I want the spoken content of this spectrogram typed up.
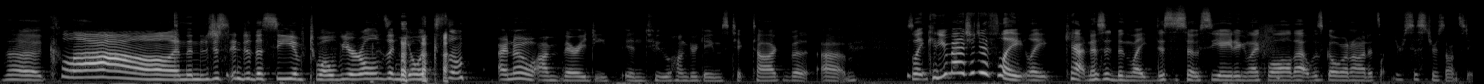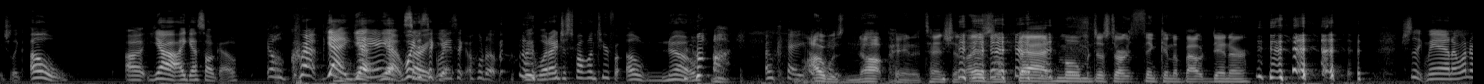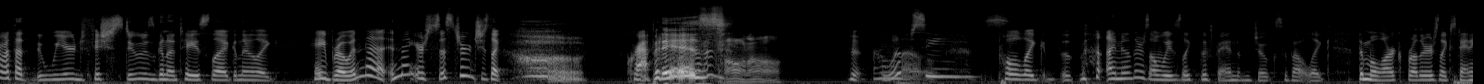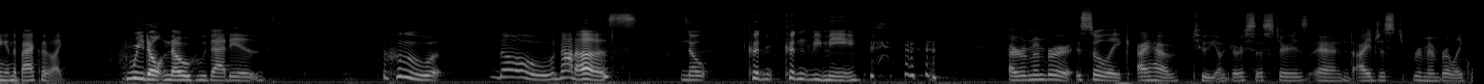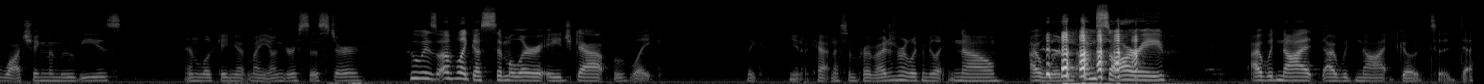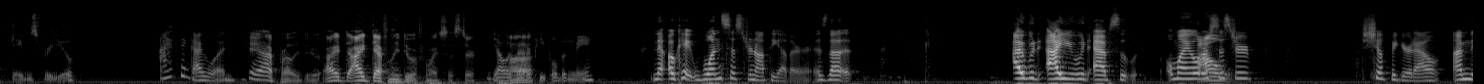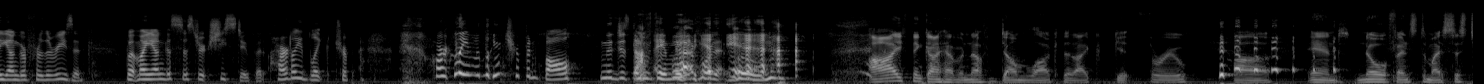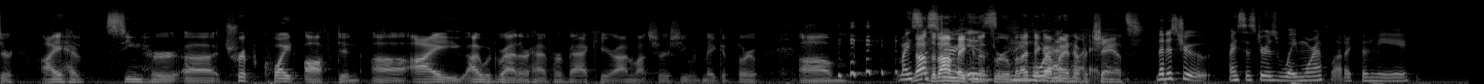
The claw, and then just into the sea of twelve-year-olds and yoinks them. I know I'm very deep into Hunger Games TikTok, but um, it's like, can you imagine if like like Katniss had been like disassociating like while all that was going on? It's like your sister's on stage, like, oh, uh, yeah, I guess I'll go. Oh crap! Yeah, yeah, Yeah, yeah. yeah. yeah, Wait a sorry, second. Wait a second. Hold up. Wait, what I just volunteer for? Oh no. Okay. I was not paying attention. This is a bad moment to start thinking about dinner. She's like, man, I wonder what that weird fish stew is gonna taste like. And they're like, hey, bro, isn't that isn't that your sister? And she's like, oh, crap, it is. Oh no. Whoopsie. Pull like, the, I know there's always like the fandom jokes about like the Mellark brothers like standing in the back. They're like, we don't know who that is. Who? No, not us. Nope. Couldn't couldn't be me. I remember so like I have two younger sisters and I just remember like watching the movies and looking at my younger sister who is of like a similar age gap of like like you know Katniss and Prim. I just remember looking and be like, "No, I wouldn't. I'm sorry. I would not I would not go to death games for you. I think I would. Yeah, I probably do. I, I definitely do it for my sister. Y'all are Uh, better people than me." No, okay, one sister, not the other. Is that? I would. I would absolutely. Oh, my older I'll- sister, she'll figure it out. I'm the younger for the reason. But my youngest sister, she's stupid. Hardly like trip. Hardly would like trip and fall and then just Off the platform, that boom. I think I have enough dumb luck that I could get through. Uh, and no offense to my sister, I have seen her uh, trip quite often. Uh, I I would rather have her back here. I'm not sure she would make it through. Um, My not that I'm making it through, but I think I more might have a chance. That is true. My sister is way more athletic than me.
